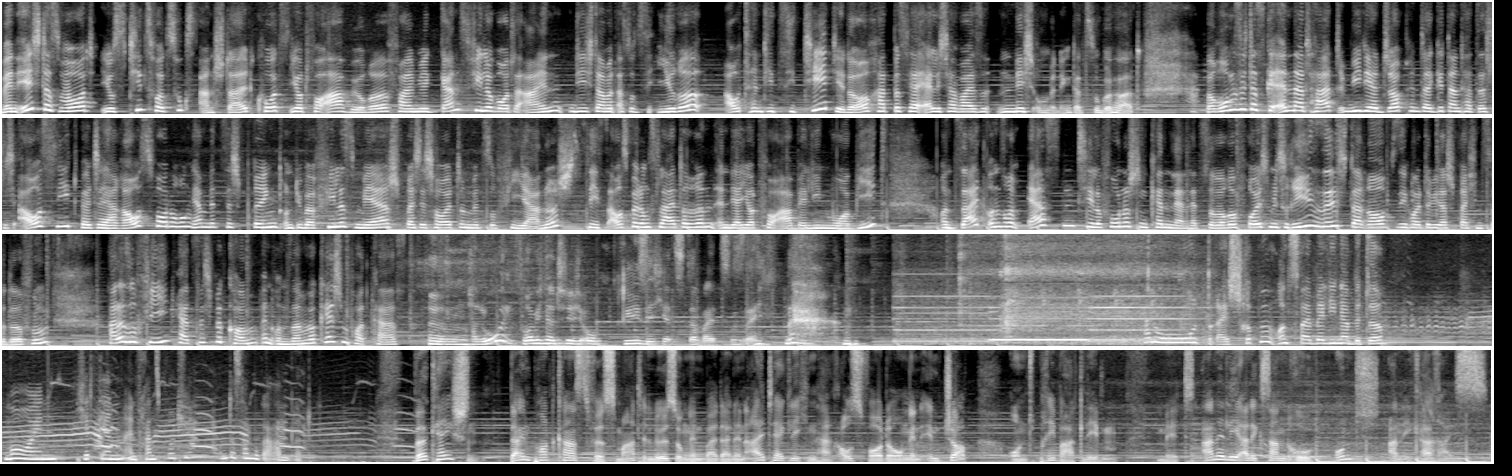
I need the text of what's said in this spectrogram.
Wenn ich das Wort Justizvollzugsanstalt, kurz JVA, höre, fallen mir ganz viele Worte ein, die ich damit assoziiere. Authentizität jedoch hat bisher ehrlicherweise nicht unbedingt dazu gehört. Warum sich das geändert hat, wie der Job hinter Gittern tatsächlich aussieht, welche Herausforderungen er mit sich bringt und über vieles mehr spreche ich heute mit Sophie Janusch. Sie ist Ausbildungsleiterin in der JVA Berlin-Moabit. Und seit unserem ersten telefonischen Kennenlernen letzte Woche freue ich mich riesig darauf, Sie heute wieder sprechen zu dürfen. Hallo Sophie, herzlich willkommen in unserem Vocation Podcast. Ähm, hallo, ich freue mich natürlich auch riesig, jetzt dabei zu sein. hallo, drei Schrippen und zwei Berliner bitte. Moin, ich hätte gern ein Franzbrötchen und das Hamburger Abendblatt. Vacation dein Podcast für smarte Lösungen bei deinen alltäglichen Herausforderungen im Job und Privatleben mit Annelie Alexandru und Annika Reis.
